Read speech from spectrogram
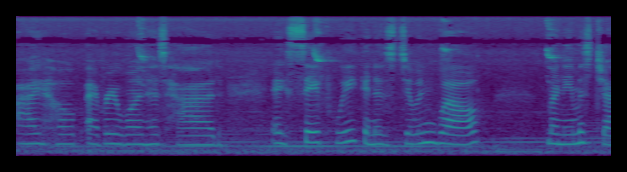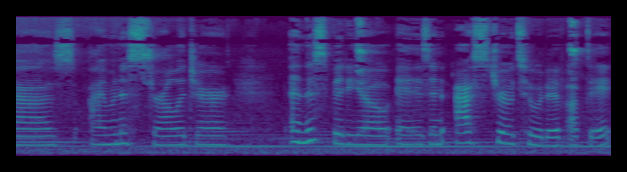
I hope everyone has had a safe week and is doing well. My name is Jazz, I'm an astrologer, and this video is an astro-intuitive update,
